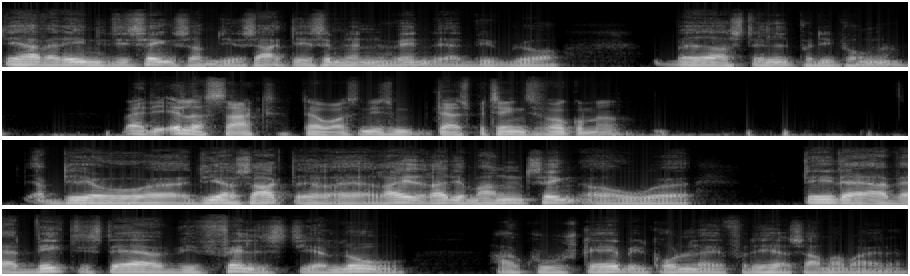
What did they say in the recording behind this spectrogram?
Det har været en af de ting, som de har sagt, det er simpelthen nødvendigt, at vi bliver bedre stillet på de punkter. Hvad har de ellers sagt, der var sådan ligesom deres betingelse for at gå med? Jamen, det er jo, øh, de har sagt uh, rigtig, rigtig mange ting, og uh, det, der har været vigtigst, det er, at vi fælles dialog har kunne skabe et grundlag for det her samarbejde.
